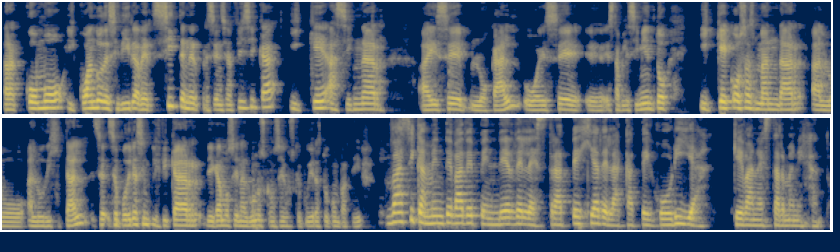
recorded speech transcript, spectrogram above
para cómo y cuándo decidir, a ver, si tener presencia física y qué asignar a ese local o ese eh, establecimiento y qué cosas mandar a lo, digital? ¿Se, podría simplificar, digamos, en algunos consejos que pudieras tú compartir? Básicamente va a depender de la estrategia de la categoría que van a estar manejando.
